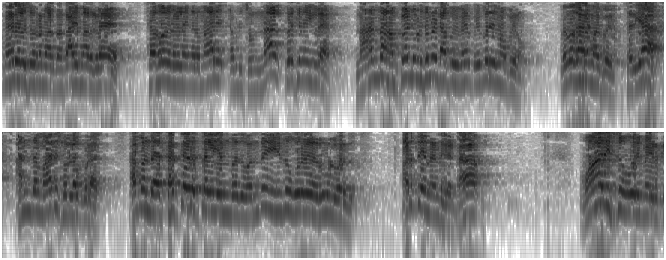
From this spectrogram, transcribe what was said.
மேடையில் சொல்ற மாதிரி தான் தாய்மார்களே சகோதரர்கள்ங்கிற மாதிரி அப்படி சொன்னால் பிரச்சனை இல்ல. நான் தான் அப்பேன்னு சொன்னா விபரீதமா போயிடும் விவகாரமா போயிடும் சரியா? அந்த மாதிரி சொல்லக்கூடாது. அப்ப இந்த தத்தெடுத்தல் என்பது வந்து இது ஒரு ரூல் வருது. அடுத்து என்னன்னு கேட்டா வாரிசு உரிமை இருக்கு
